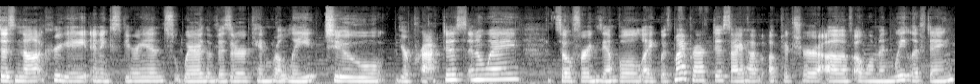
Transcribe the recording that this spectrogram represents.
does not create an experience where the visitor can relate to your practice in a way so, for example, like with my practice, I have a picture of a woman weightlifting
